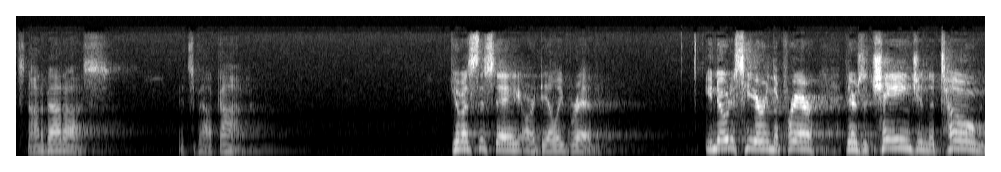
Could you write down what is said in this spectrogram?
It's not about us, it's about God. Give us this day our daily bread. You notice here in the prayer, there's a change in the tone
